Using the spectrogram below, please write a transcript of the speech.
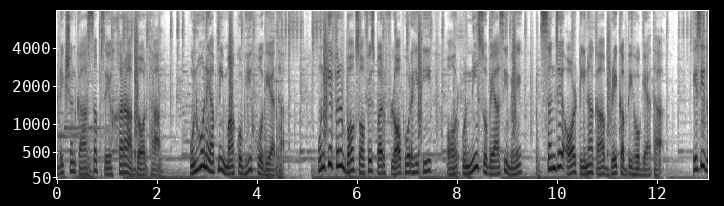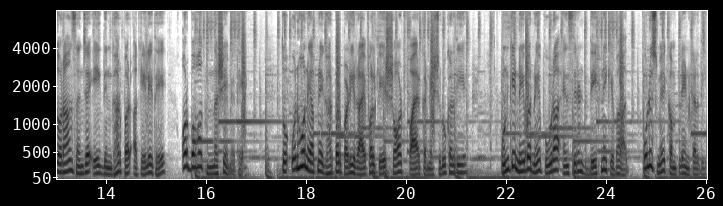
एडिक्शन का सबसे खराब दौर था। उन्होंने अपनी माँ को भी खो दिया था। उनकी फ़िल्म बॉक्स ऑफ़िस पर फ्लॉप हो रही थी और 1982 में संजय और टीना का ब्रेकअप भी हो गया था। इसी दौरान संजय एक दिन घर पर अकेले थे और बहुत नशे में थे। तो उन्होंने अपने घर पर पड़ी राइफल के शॉट फायर करने शुरू कर दिए। उनके नेबर ने पूरा इंसिडेंट देखने के बाद पुलिस में कंप्लेंट कर दी।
